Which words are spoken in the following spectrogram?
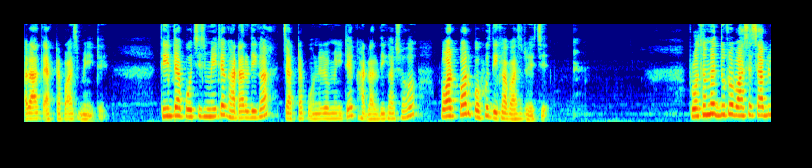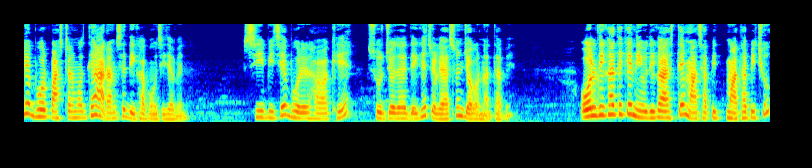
রাত একটা পাঁচ মিনিটে। তিনটা পঁচিশ মিনিটে ঘাটাল দীঘা, চারটা পনেরো মিনিটে ঘাটাল দীঘা সহ পরপর বহু দীঘা বাস রয়েছে। প্রথমে দুটো বাসে চাপলে ভোর পাঁচটার মধ্যে আরামসে দীঘা পৌঁছে যাবেন। সি বিচে ভোরের হাওয়া খেয়ে সূর্যোদয় দেখে চলে আসুন জগন্নাথ ধামে। ওল্ড দীঘা থেকে নিউ দীঘা আসতে মাথা মাথা পিছু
